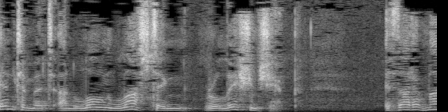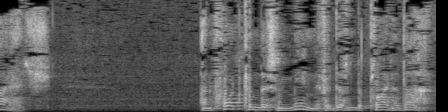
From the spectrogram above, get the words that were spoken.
intimate and long lasting relationship is that of marriage. And what can this mean if it doesn't apply to that?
